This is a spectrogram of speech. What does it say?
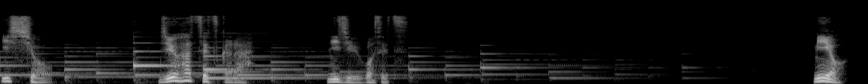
一章18節から25節。見よ。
